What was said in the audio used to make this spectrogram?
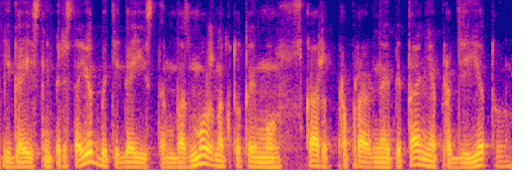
эгоист не перестает быть эгоистом. Возможно, кто-то ему скажет про правильное питание, про диету,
